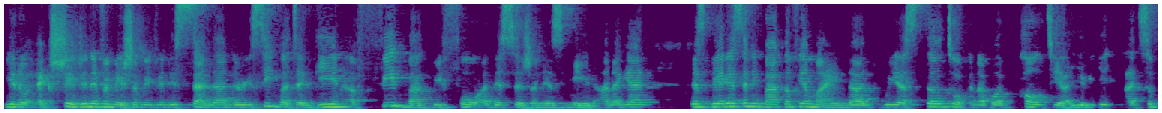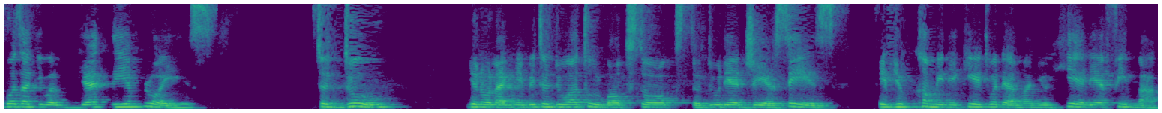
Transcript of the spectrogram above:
you know, exchanging information between the sender and the receiver to gain a feedback before a decision is made. And again, just bear this in the back of your mind that we are still talking about culture. You, I suppose that you will get the employees to do, you know, like maybe to do a toolbox talks, to do their JSAs, if you communicate with them and you hear their feedback,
